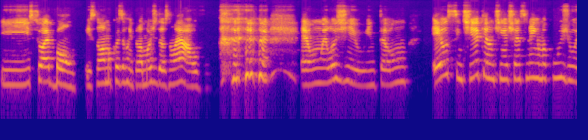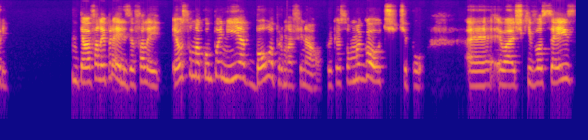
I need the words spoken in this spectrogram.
E isso é bom, isso não é uma coisa ruim, pelo amor de Deus, não é alvo. é um elogio. Então, eu sentia que eu não tinha chance nenhuma com o júri. Então eu falei para eles, eu falei, eu sou uma companhia boa para uma final, porque eu sou uma GOAT, tipo, é, eu acho que vocês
